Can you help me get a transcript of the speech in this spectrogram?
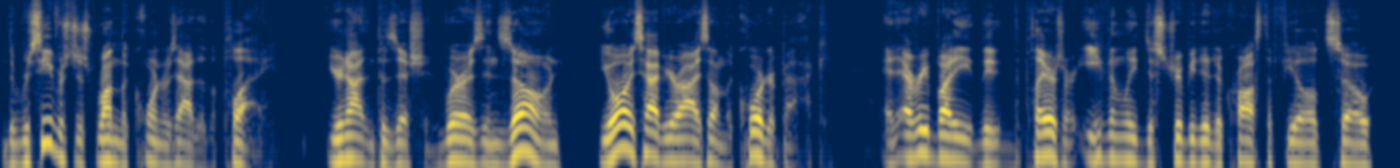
the receivers just run the corners out of the play. You're not in position. Whereas in zone, you always have your eyes on the quarterback and everybody the, the players are evenly distributed across the field so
